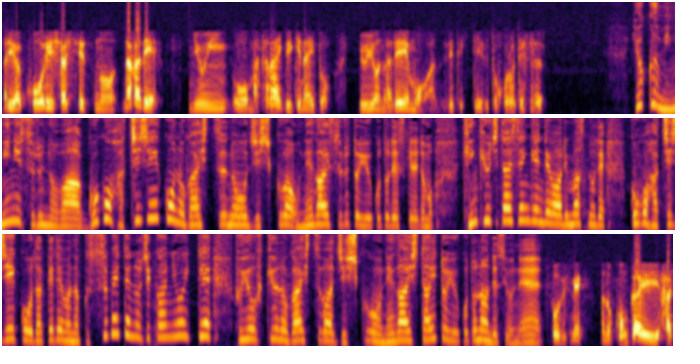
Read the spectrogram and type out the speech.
あるいは高齢者施設の中で入院を待たないといけないというような例も出てきているところです。よく耳にするのは午後8時以降の外出の自粛はお願いするということですけれども緊急事態宣言ではありますので午後8時以降だけではなくすべての時間において不要不急の外出は自粛をお願いしたいということなんですよね。そうですね。あの今回発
